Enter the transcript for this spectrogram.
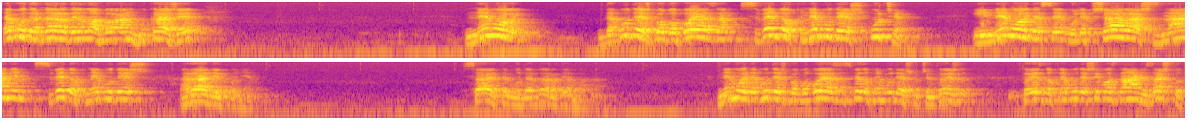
Ebu Darda radijallahu anhu kaže nemoj da budeš bogobojazan sve dok ne budeš učen i nemoj da se uljepšavaš znanjem sve dok ne budeš radio po njemu. Savjet Ebu Darda radijallahu anhu. Nemoj da budeš bogobojazan sve dok ne budeš učen. To je To jest dok ne budeš imao znanje. Zašto?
